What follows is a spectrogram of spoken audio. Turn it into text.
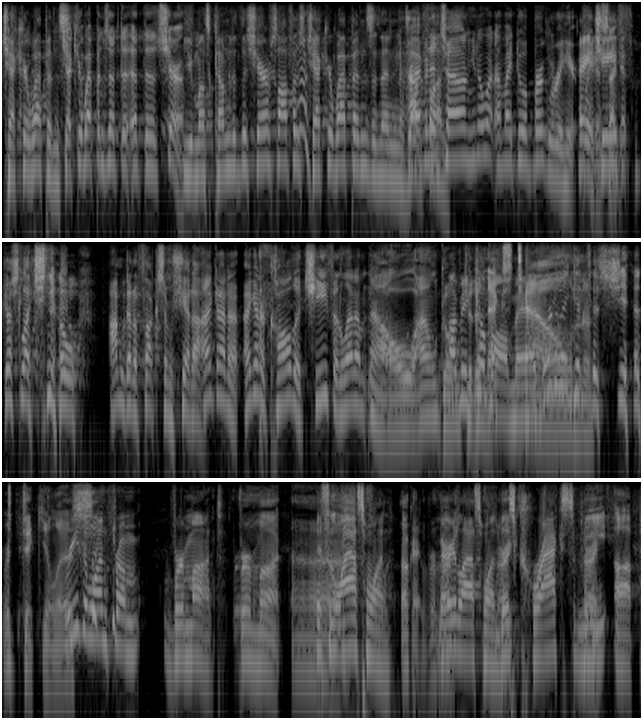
Check your weapons. Check your weapons at the at the sheriff. You must come to the sheriff's office, Yeah. check your weapons, and then have driving in fun. town. You know what? I might do a burglary here. Hey, Wait a chief, second. just let you know, I'm gonna fuck some shit up. I gotta I gotta call the chief and let him. No, I'll go I mean, to the come next on, man. town. Where do they get this shit? Ridiculous. Read the one from Vermont. Vermont. Uh, It's the last one. Okay, Vermont. Very last one. Sorry. This cracks me up.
